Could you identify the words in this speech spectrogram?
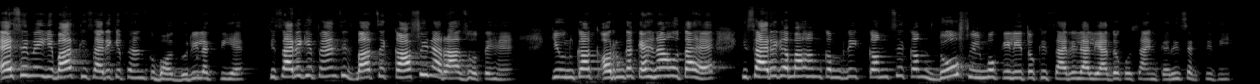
ऐसे में ये बात खेसारी के फैंस को बहुत बुरी लगती है। खिसारी के फैंस इस बात से काफ़ी नाराज़ होते हैं कि उनका, और उनका कहना होता है कि सारे गमा हम कंपनी कम से कम दो फ़िल्मों के लिए तो खिसारी लाल यादव को साइन कर ही सकती थी।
